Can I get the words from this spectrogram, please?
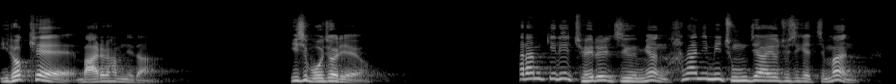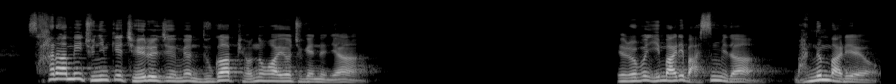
이렇게 말을 합니다. 25절이에요. 사람끼리 죄를 지으면 하나님이 중재하여 주시겠지만 사람이 주님께 죄를 지으면 누가 변호하여 주겠느냐? 여러분, 이 말이 맞습니다. 맞는 말이에요.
